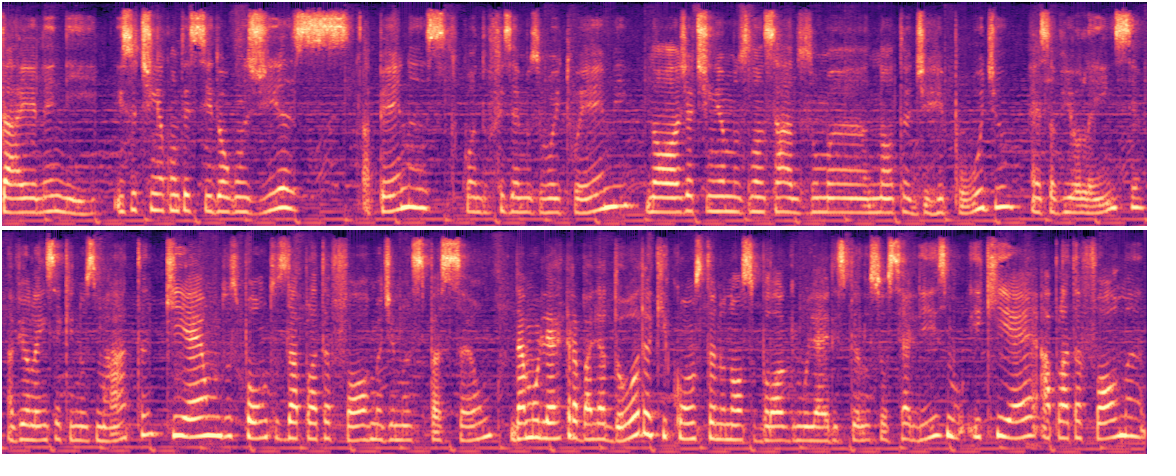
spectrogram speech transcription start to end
da Eleni. Isso tinha acontecido alguns dias apenas quando fizemos o 8M. Nós já tínhamos lançado uma nota de repúdio a essa violência, a violência que nos mata, que é um dos pontos da plataforma de emancipação da mulher trabalhadora que consta no nosso blog Mulheres pelo Socialismo e que é a plataforma,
